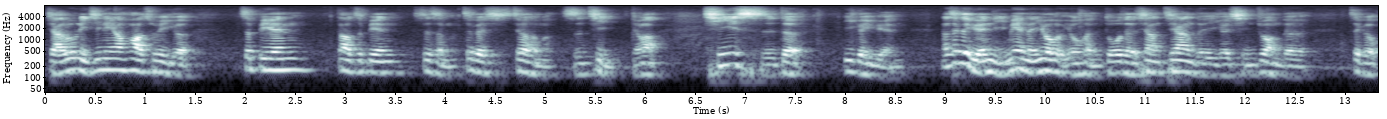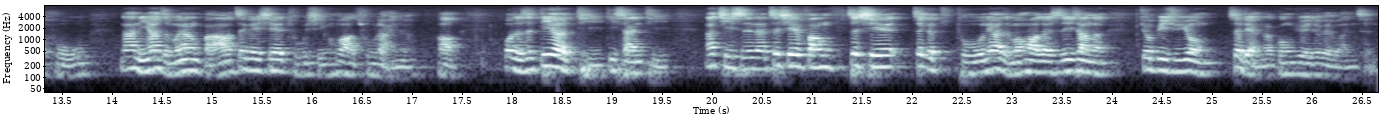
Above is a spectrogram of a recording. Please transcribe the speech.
假如你今天要画出一个，这边到这边是什么？这个叫什么？直径，有没有？七十的一个圆，那这个圆里面呢又有很多的像这样的一个形状的这个弧，那你要怎么样把这个一些图形画出来呢？好，或者是第二题、第三题，那其实呢这些方这些这个图你要怎么画出来？实际上呢？就必须用这两个工具就可以完成了，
